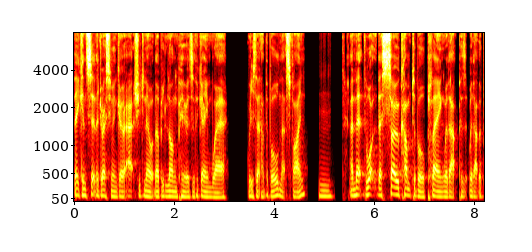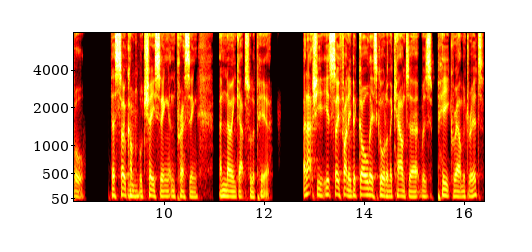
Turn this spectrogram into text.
they can sit in the dressing room and go, actually, do you know what? There'll be long periods of the game where we just don't have the ball and that's fine. Mm. And that what they're so comfortable playing without without the ball. They're so comfortable chasing and pressing and knowing gaps will appear. And actually, it's so funny. The goal they scored on the counter was peak Real Madrid.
